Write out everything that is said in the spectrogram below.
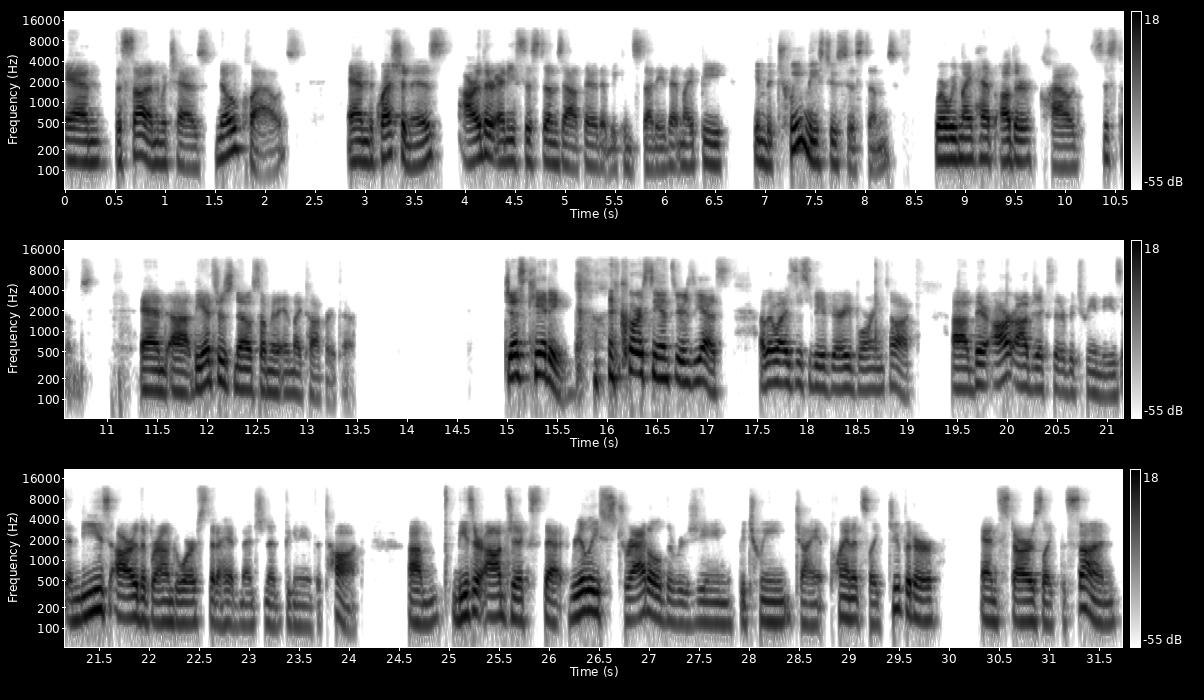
and the sun, which has no clouds. And the question is, are there any systems out there that we can study that might be in between these two systems where we might have other cloud systems? And uh, the answer is no, so I'm going to end my talk right there. Just kidding. of course, the answer is yes. Otherwise, this would be a very boring talk. Uh, there are objects that are between these, and these are the brown dwarfs that I had mentioned at the beginning of the talk. Um, these are objects that really straddle the regime between giant planets like Jupiter and stars like the sun,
